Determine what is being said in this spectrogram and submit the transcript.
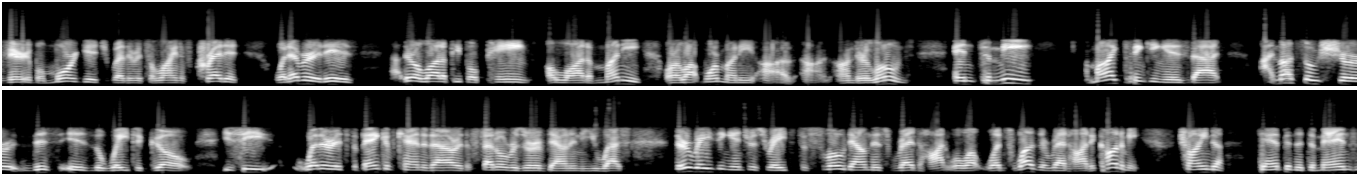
a variable mortgage, whether it's a line of credit, whatever it is, uh, there are a lot of people paying a lot of money or a lot more money uh, on, on their loans. And to me, my thinking is that I'm not so sure this is the way to go. You see, whether it's the Bank of Canada or the Federal Reserve down in the U.S., they're raising interest rates to slow down this red hot, well, what once was a red hot economy, trying to dampen the demand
